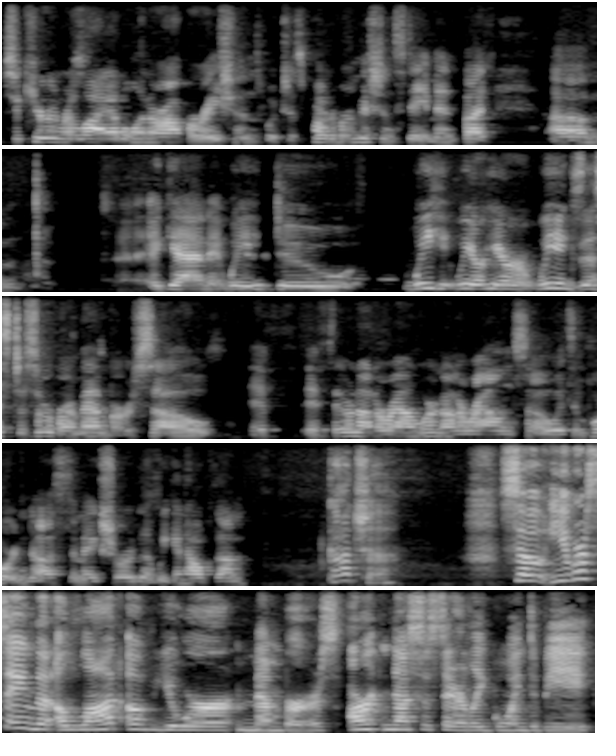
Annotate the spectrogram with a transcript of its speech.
secure, and reliable in our operations, which is part of our mission statement. But um, again, we do we we are here. We exist to serve our members. So if if they're not around, we're not around. So it's important to us to make sure that we can help them. Gotcha. So you were saying that a lot of your members aren't necessarily going to be,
